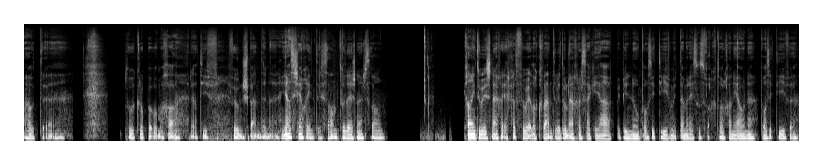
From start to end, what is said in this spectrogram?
halt äh, Blutgruppen, wo man kann relativ viel spenden. Ja, es ist auch interessant, du hast dann so... Kann ich, du wirst nachher echt viel eloquenter, wenn du nachher sagst, ja, ich bin noch positiv, mit dem Rhesusfaktor kann ich auch eine positive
